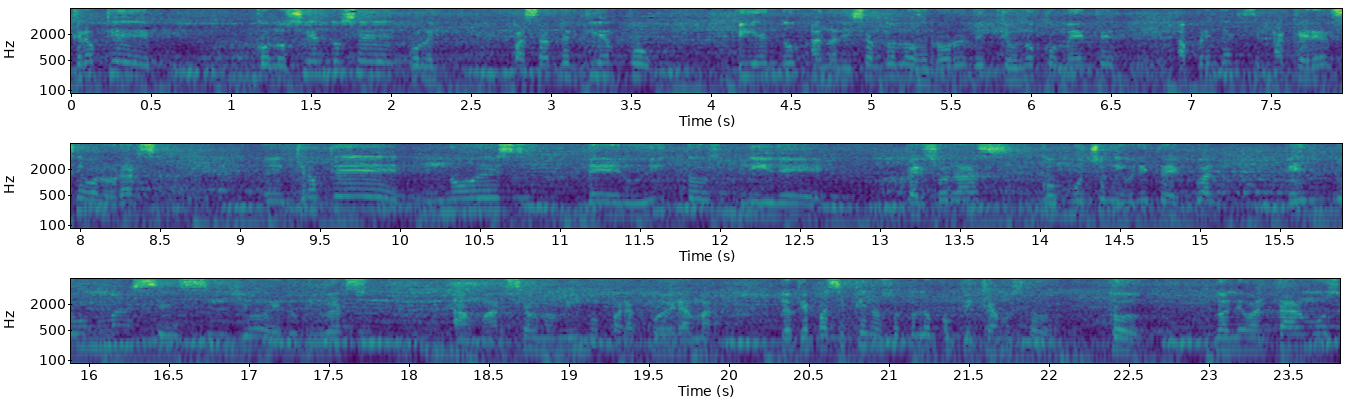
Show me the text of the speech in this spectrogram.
creo que conociéndose con el pasar del tiempo, viendo, analizando los errores de que uno comete, aprende a quererse, valorarse. Eh, creo que no es de eruditos ni de personas con mucho nivel intelectual, es lo más sencillo del universo, amarse a uno mismo para poder amar. Lo que pasa es que nosotros lo complicamos todo, todo. Nos levantamos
